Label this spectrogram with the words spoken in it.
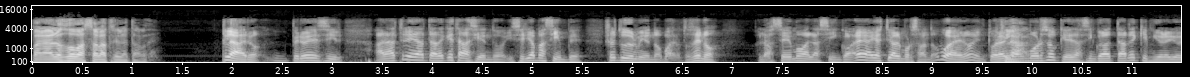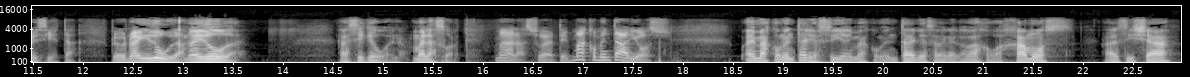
para los dos va a ser las 3 de la tarde. Claro, pero es decir, a las 3 de la tarde, ¿qué estás haciendo? Y sería más simple. Yo estoy durmiendo. Bueno, entonces no. Lo hacemos a las 5. Eh, ahí estoy almorzando. Bueno, en tu horario Claro. de almuerzo, que es a las 5 de la tarde, que es mi horario de siesta. Pero no hay duda. No hay duda. Así que bueno, mala suerte. Mala suerte. Más comentarios. ¿Hay más comentarios? Sí, hay más comentarios. A ver, acá abajo bajamos. A ver si ya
